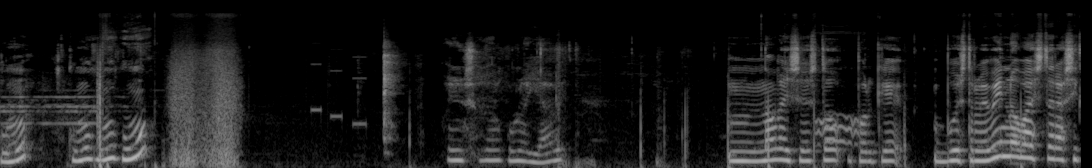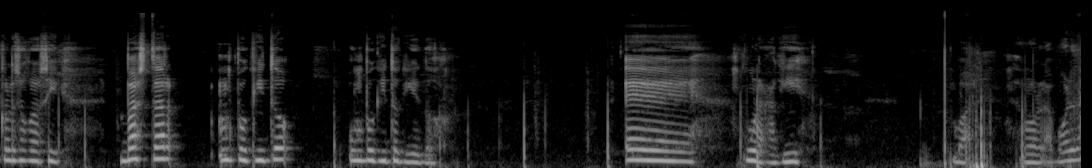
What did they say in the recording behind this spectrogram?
¿Cómo? ¿Cómo, cómo, cómo? Hay un sudor con una llave. Mm, no hagáis esto porque vuestro bebé no va a estar así con los ojos así. Va a estar un poquito, un poquito quieto. Eh, una aquí. Vale, cerramos la puerta.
